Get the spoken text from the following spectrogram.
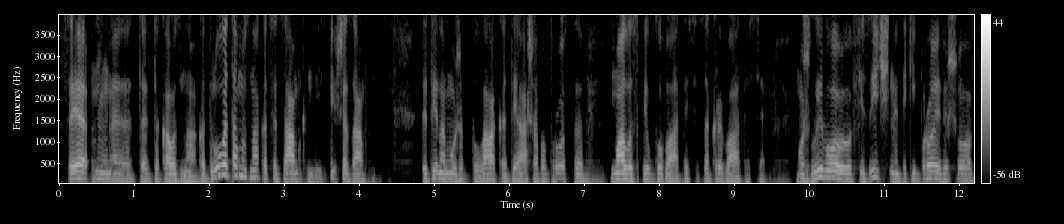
Це е, та- така ознака. Друга там ознака це замкненість, більша замкненість. Дитина може плакати аж або просто мало спілкуватися, закриватися. Можливо, фізичні такі прояви, що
